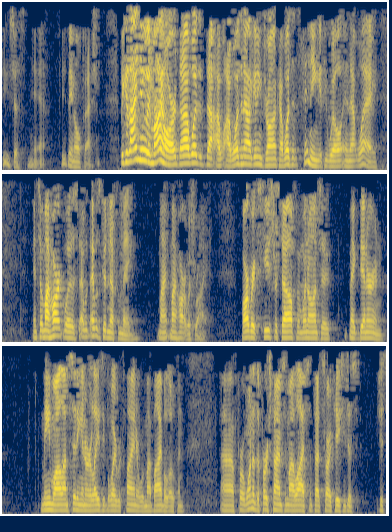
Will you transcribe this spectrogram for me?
she's just, yeah, she's being old-fashioned. Because I knew in my heart that I wasn't, that I, I wasn't out getting drunk. I wasn't sinning, if you will, in that way. And so my heart was, that was, that was good enough for me. My, my heart was right. Barbara excused herself and went on to make dinner. And meanwhile, I'm sitting in her La-Z-Boy recliner with my Bible open. Uh, for one of the first times in my life since I'd started teaching, just just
